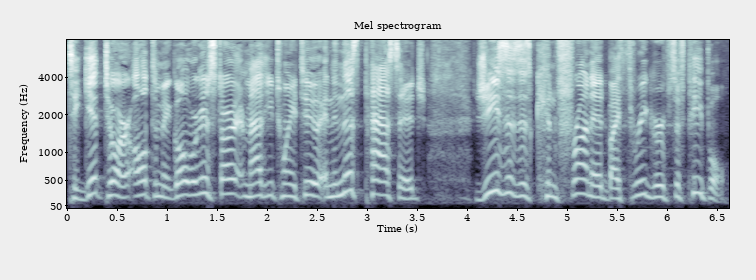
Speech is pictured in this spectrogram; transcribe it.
to get to our ultimate goal, we're going to start in Matthew 22. And in this passage, Jesus is confronted by three groups of people.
